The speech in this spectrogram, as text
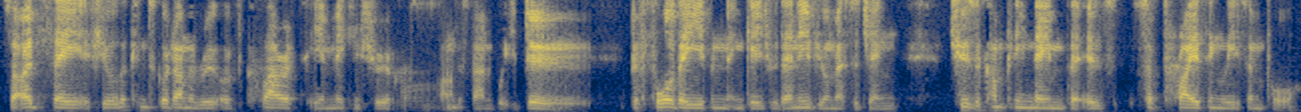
So I'd say if you're looking to go down the route of clarity and making sure you understand what you do before they even engage with any of your messaging, choose a company name that is surprisingly simple.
